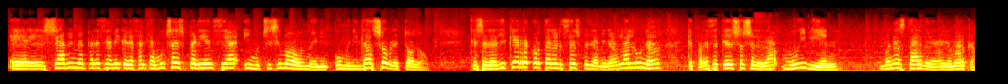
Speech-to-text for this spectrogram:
Eh, Xavi me parece a mí que le falta mucha experiencia y muchísima humil- humildad sobre todo. Que se dedique a recortar el césped y a mirar la luna, que parece que eso se le da muy bien. Buenas tardes, Radio Marca.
